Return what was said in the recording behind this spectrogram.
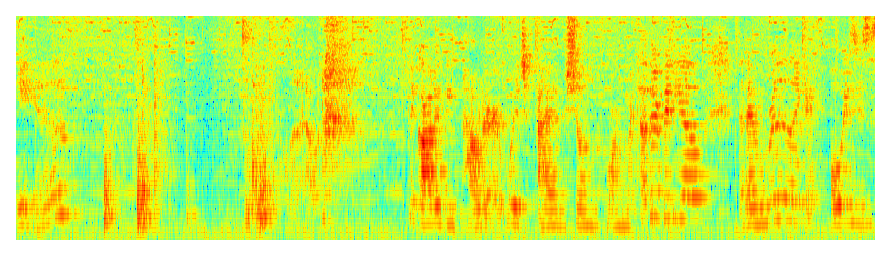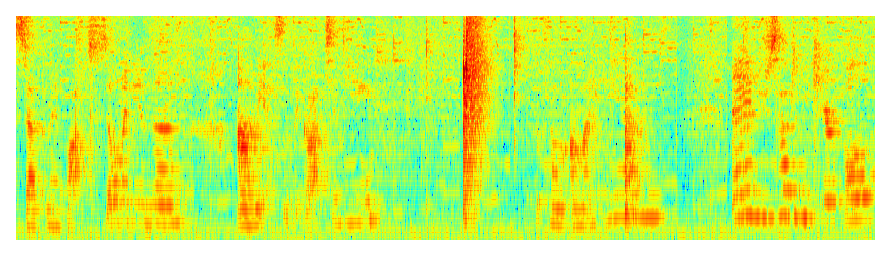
is, the Gotta Be powder, which I've shown before in my other video that I really like. I always use this stuff and I bought so many of them. Um, yeah, so the Got To Be. Put some on my hands. And you just have to be careful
